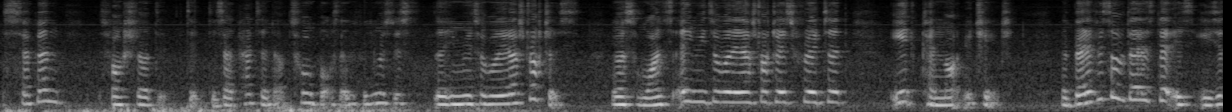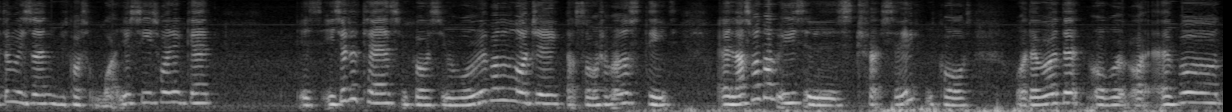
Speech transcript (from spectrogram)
Second functional de de design pattern of toolbox that we can use is the immutable data structures. Because once a immutable data structure is created, it cannot be changed. The benefits of that is that it's easier to reason because what you see is what you get. It's easier to test because you worry about the logic, not so much about the state. And last but not least, it is thread safe because whatever that or whatever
